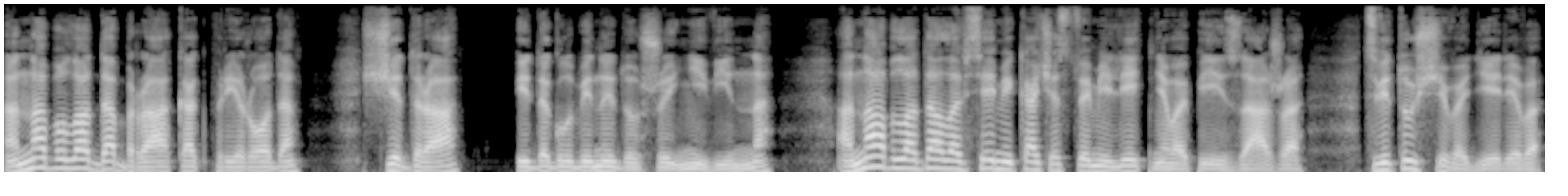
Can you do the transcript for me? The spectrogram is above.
Она была добра, как природа, щедра и до глубины души невинна, она обладала всеми качествами летнего пейзажа, цветущего дерева,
